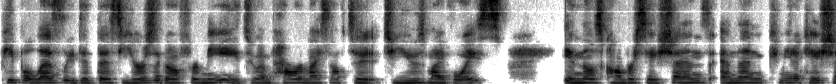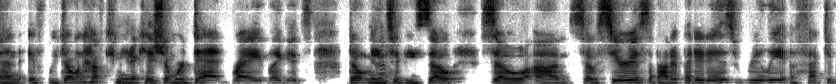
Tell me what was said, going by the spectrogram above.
people. Leslie did this years ago for me to empower myself to to use my voice in those conversations. And then communication. If we don't have communication we're dead right? Like it's don't mean to be so so um so serious about it but it is really effective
